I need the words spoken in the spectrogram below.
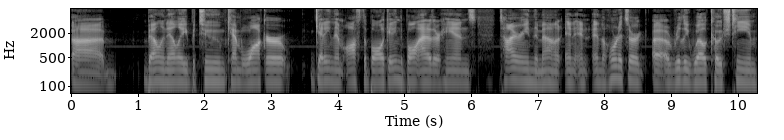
uh, Belinelli, Batum, Kemba Walker, getting them off the ball, getting the ball out of their hands, tiring them out, and and, and the Hornets are a really well coached team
